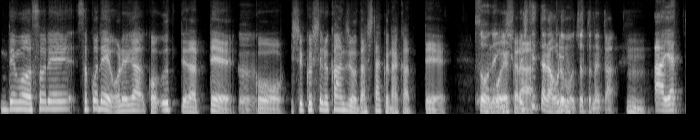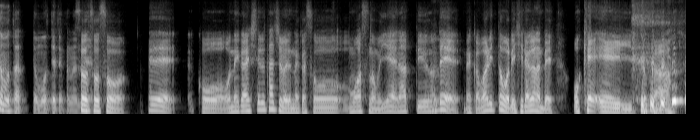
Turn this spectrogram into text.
でもそれそこで俺がこう打ってなって、うんこう萎縮してる感じを出したくなかって、そうね、萎縮してたら俺もちょっとなんか、うん、あ、やってもたって思ってたからね。そうそうそう。でこうお願いしてる立場でなんかそう思わすのも嫌やなっていうので、なんか割と俺ひらがなで「OK とか「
